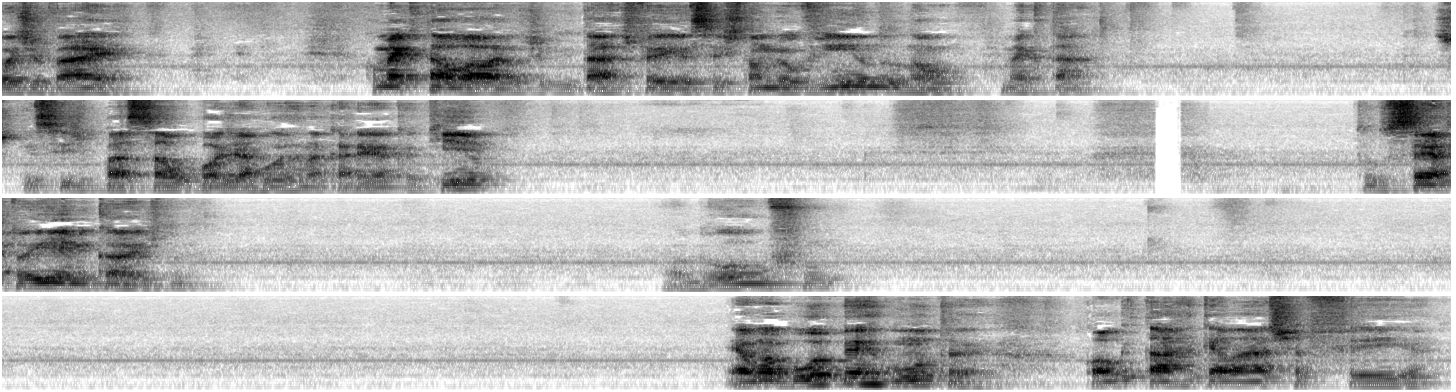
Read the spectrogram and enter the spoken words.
Hoje vai. Como é que tá o áudio de guitarras feias? Vocês estão me ouvindo? Não? Como é que tá? Esqueci de passar o pó de arroz na careca aqui. Tudo certo aí, M. Cândido? Rodolfo. É uma boa pergunta. Qual guitarra que ela acha feia?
